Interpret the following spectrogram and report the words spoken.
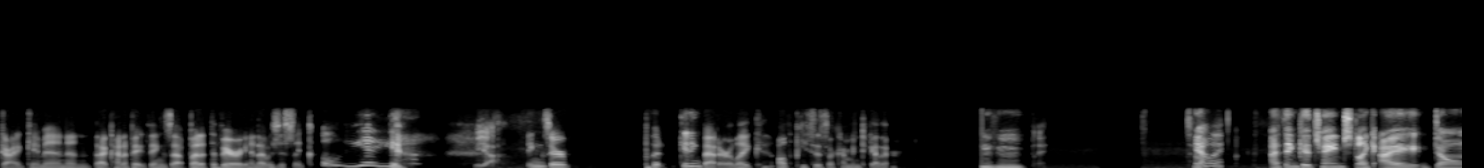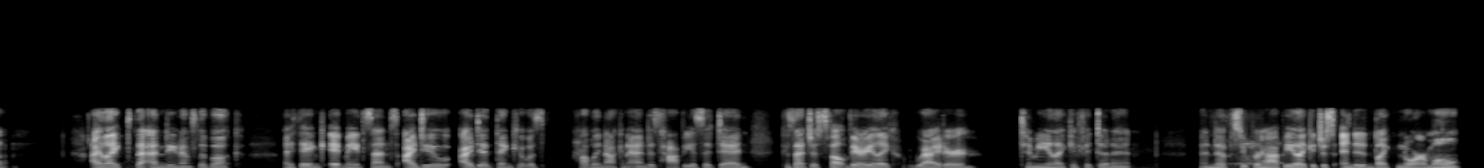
guy came in and that kind of picked things up. But at the very end, I was just like, oh yay, Yeah. Things are put getting better. Like all the pieces are coming together. Mm-hmm. Yeah. I think it changed. Like I don't I liked the ending of the book. I think it made sense. I do I did think it was probably not going to end as happy as it did because that just felt very like writer to me like if it didn't end up super happy like it just ended like normal.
